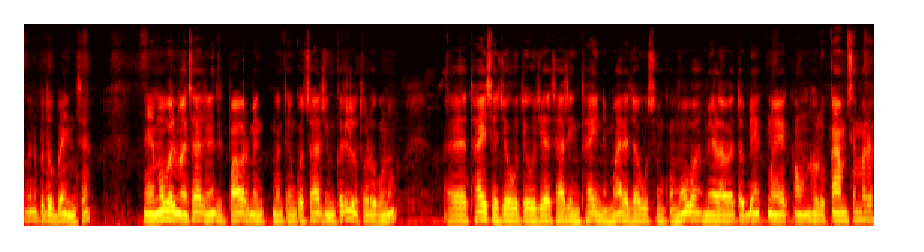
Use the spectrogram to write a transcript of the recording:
અને બધું બંધ છે. ને મોબાઈલમાં ચાર્જ નથી પાવર બેંકમાંથી હું ચાર્જિંગ કરી લો થોડું ઘણું. થાય છે જેવું તેવું જે ચાર્જિંગ થાય ને મારે જવું છે, હું મોવા મેળ આવે તો બેંકનું એકાઉન્ટ થોડું કામ છે મારે.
